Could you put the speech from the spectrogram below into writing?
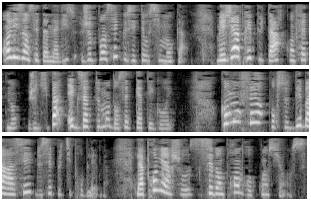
en lisant cette analyse, je pensais que c'était aussi mon cas. Mais j'ai appris plus tard qu'en fait non, je ne suis pas exactement dans cette catégorie. Comment faire pour se débarrasser de ces petits problèmes? La première chose, c'est d'en prendre conscience.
